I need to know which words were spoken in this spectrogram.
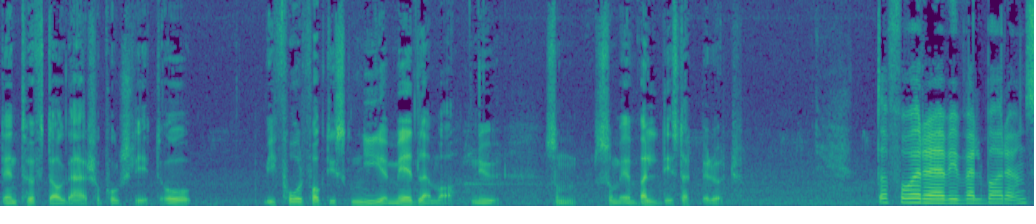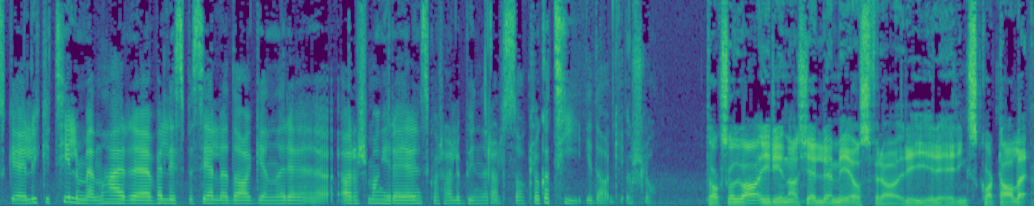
det er en tøff dag det her, så folk sliter. Og vi får faktisk nye medlemmer nå som, som er veldig sterkt berørt. Da får eh, vi vel bare ønske lykke til med denne eh, veldig spesielle dagen. Arrangementet i regjeringskvartalet begynner altså klokka ti i dag i Oslo. Takk skal du ha, Irina Kjelle, med oss fra regjeringskvartalet.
